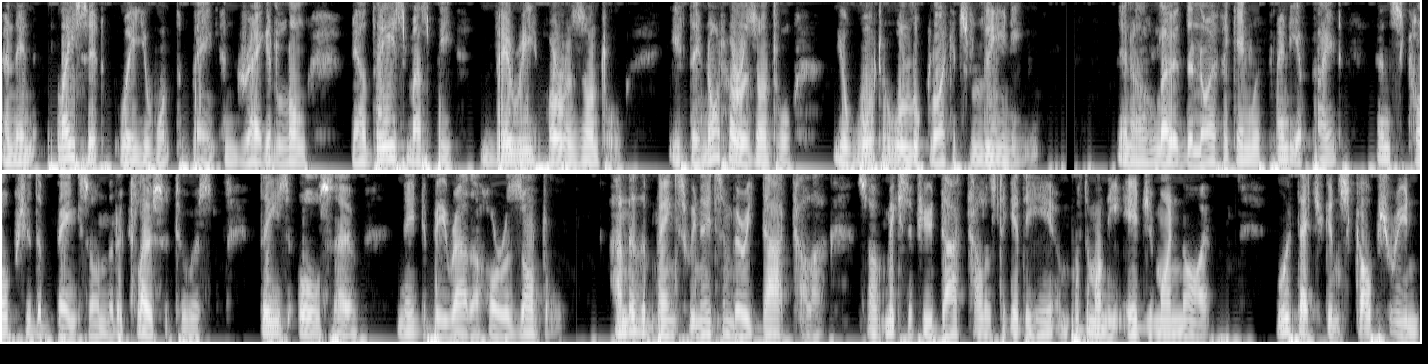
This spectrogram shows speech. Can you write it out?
and then place it where you want the bank and drag it along. Now these must be very horizontal. If they're not horizontal, your water will look like it's leaning. Then I'll load the knife again with plenty of paint and sculpture the banks on that are closer to us. These also need to be rather horizontal. Under the banks we need some very dark colour, so I've mixed a few dark colours together here and put them on the edge of my knife. With that you can sculpture in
